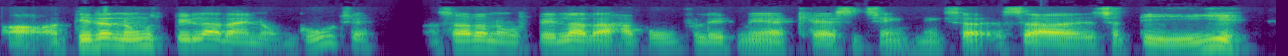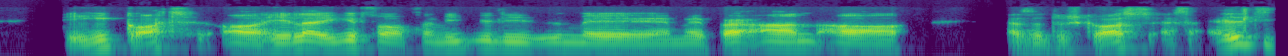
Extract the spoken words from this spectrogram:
og, og det er der nogle spillere, der er enormt gode til, og så er der nogle spillere, der har brug for lidt mere kassetænkning, så, så, så det er ikke det er ikke godt, og heller ikke for familielivet med, med børn, og altså du skal også, altså alle de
